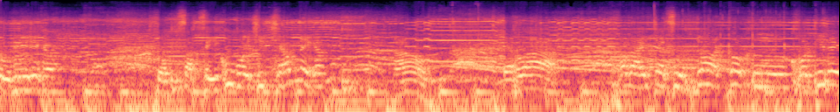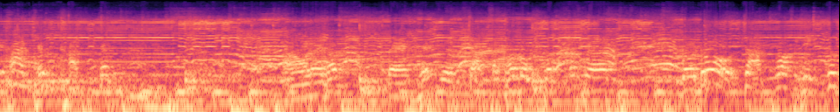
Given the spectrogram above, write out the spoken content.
ว่าคู่นี้ครับ สมศักดิ์ศรีคู่มวยชิงแชมป์เลยครับอ้าวแต่ว่าใครจะสุดยอดก็คือคนที่ได้คาดเข็มขัดครับเอาเลยครับแดงเพชรเงินจากตะขรมครับน้ำเงินโดโดจากวังหินครับ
